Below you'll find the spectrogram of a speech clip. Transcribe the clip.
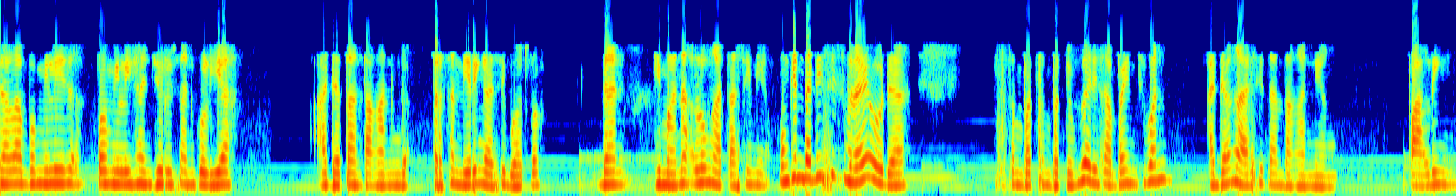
Dalam pemilih pemilihan jurusan kuliah ada tantangan nggak tersendiri nggak sih buat lo? Dan gimana lo ngatasinnya? Mungkin tadi sih sebenarnya udah sempat-sempat juga disampaikan, cuman ada nggak sih tantangan yang paling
